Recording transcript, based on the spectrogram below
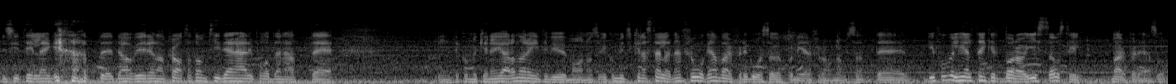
vi ska tillägga att eh, det har vi redan pratat om tidigare här i podden att eh, vi inte kommer kunna göra några intervjuer med honom så vi kommer inte kunna ställa den frågan varför det går så upp och ner för honom. Så att, eh, vi får väl helt enkelt bara gissa oss till varför det är så.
